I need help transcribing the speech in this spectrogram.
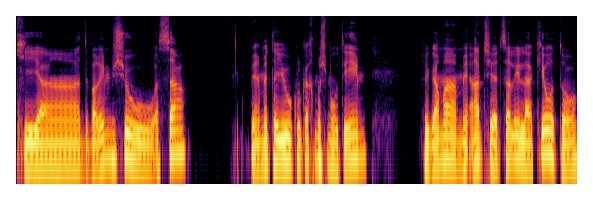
כי הדברים שהוא עשה באמת היו כל כך משמעותיים, וגם המעט שיצא לי להכיר אותו,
